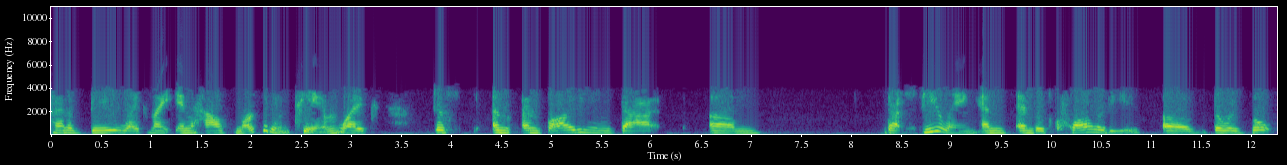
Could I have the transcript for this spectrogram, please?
kind of be like my in-house marketing team, like just em- embodying that, um, that feeling and, and those qualities of the results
